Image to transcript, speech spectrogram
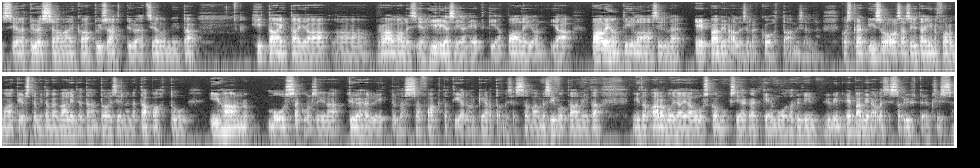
siellä työssä on aikaa pysähtyä, että siellä on niitä hitaita ja äh, rauhallisia, hiljaisia hetkiä paljon ja paljon tilaa sille epäviralliselle kohtaamiselle, koska iso osa siitä informaatiosta, mitä me välitetään toisille, ne tapahtuu ihan muussa kuin siinä työhön liittyvässä faktatiedon kertomisessa, vaan me sivutaan niitä, niitä arvoja ja uskomuksia ja kaikkea muuta hyvin, hyvin epävirallisissa yhteyksissä.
